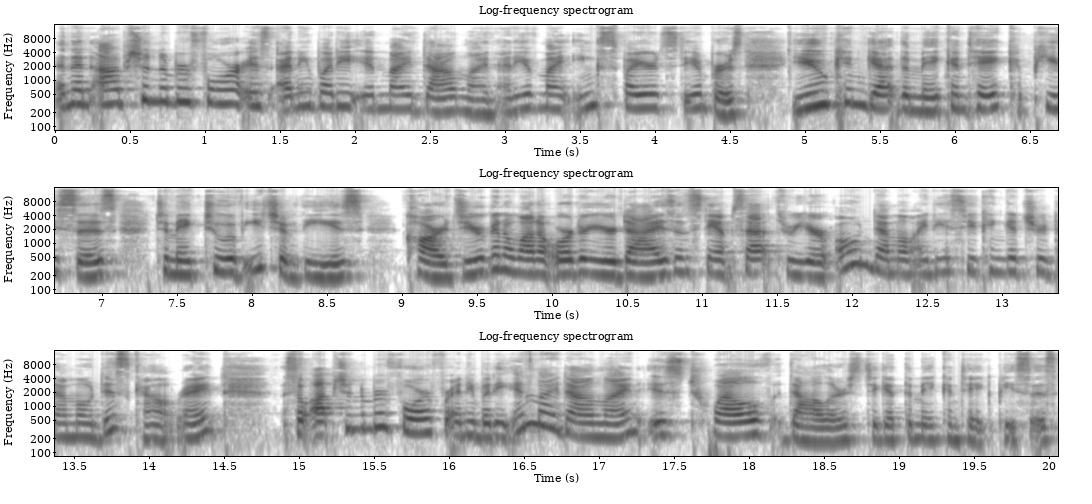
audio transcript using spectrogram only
And then option number four is anybody in my downline, any of my Inkspired stampers, you can get the make and take pieces to make two of each of these cards. You're going to want to order your dies and stamp set through your own demo ID so you can get your demo discount, right? So option number four for anybody in my downline is $12 to get the make and take pieces.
